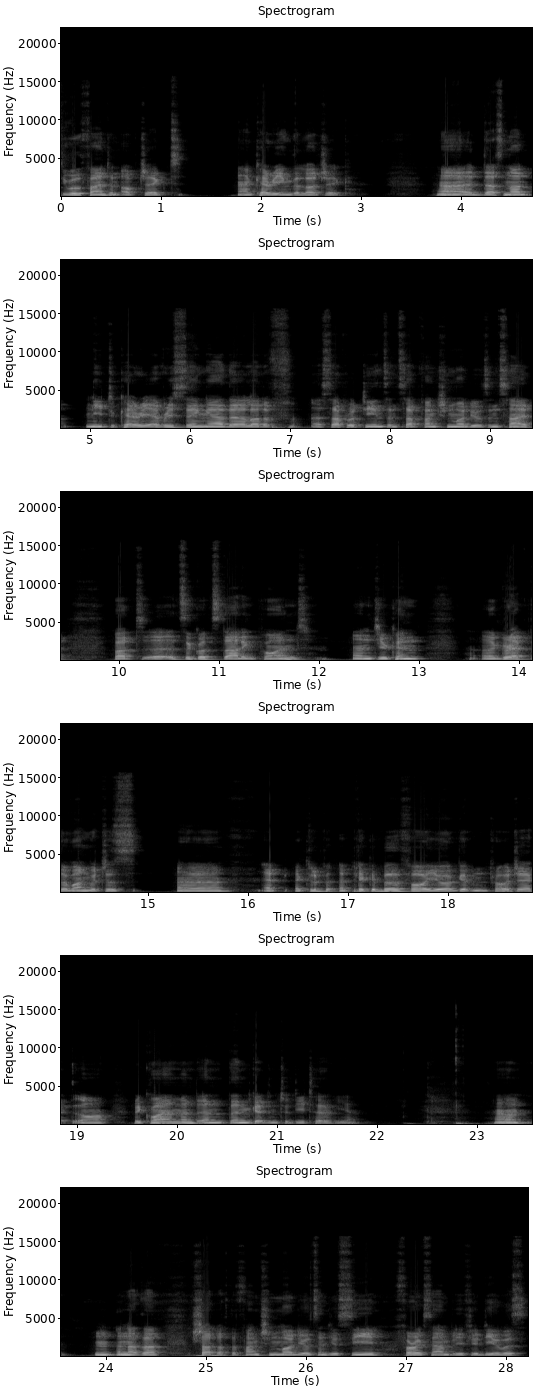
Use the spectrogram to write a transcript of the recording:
you will find an object uh, carrying the logic. Uh, it does not need to carry everything. Uh, there are a lot of uh, subroutines and subfunction modules inside, but uh, it's a good starting point and you can uh, grab the one which is uh, applicable for your given project or requirement and then get into detail here. Um, another shot of the function modules and you see, for example, if you deal with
